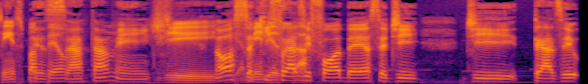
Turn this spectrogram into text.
tem esse papel né? exatamente. de Nossa, que frase foda é essa de de trazer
